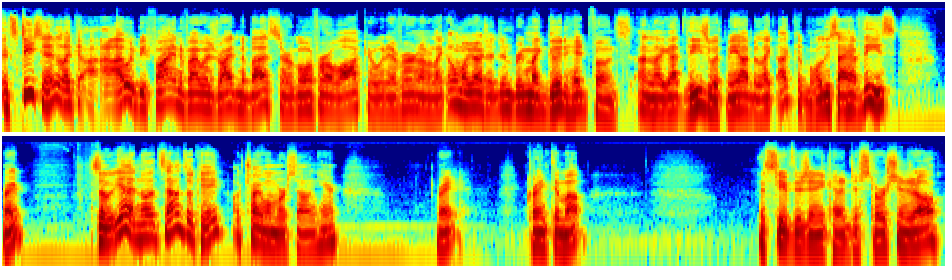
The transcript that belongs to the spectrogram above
it's decent. Like I would be fine if I was riding a bus or going for a walk or whatever, and I'm like, oh my gosh, I didn't bring my good headphones, and I got these with me. I'd be like, I could, well, at least I have these, right? So yeah, no, it sounds okay. I'll try one more song here, right? Crank them up. Let's see if there's any kind of distortion at all.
